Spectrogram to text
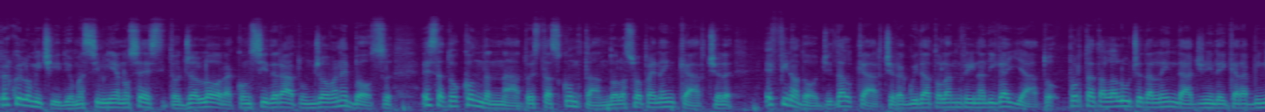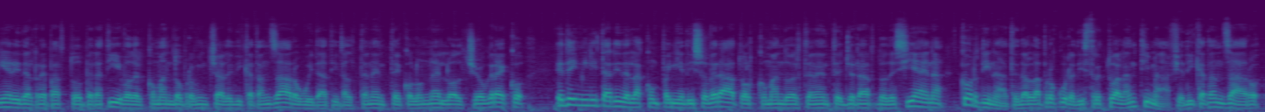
Per quell'omicidio Massimiliano Sestito, già allora considerato un giovane boss, è stato condannato e sta scontando la sua pena in carcere e fino ad oggi dal carcere ha guidato l'Andrina di Gagliato, portata alla luce dalle indagini dei carabinieri del reparto operativo del comando provinciale di Catanzaro Catanzaro, guidati dal tenente colonnello Alceo Greco, e dei militari della Compagnia di Soverato al comando del tenente Gerardo De Siena, coordinate dalla Procura distrettuale antimafia di Catanzaro,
